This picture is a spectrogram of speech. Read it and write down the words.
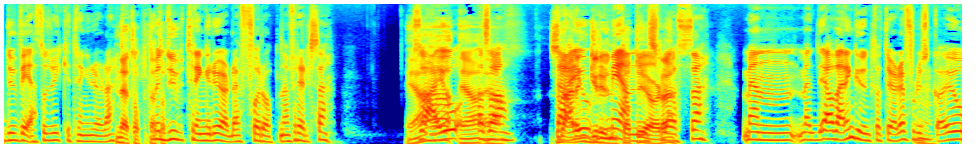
Du vet at du ikke trenger å gjøre det. Nettopp, nettopp. Men du trenger å gjøre det for å oppnå frelse. ja, Så det er jo, ja. altså Så det er en grunn til at du gjør det. Men, men ja, det er en grunn til at du gjør det, for du skal jo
